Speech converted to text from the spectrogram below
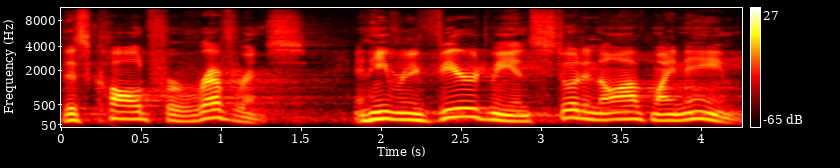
This called for reverence, and he revered me and stood in awe of my name.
